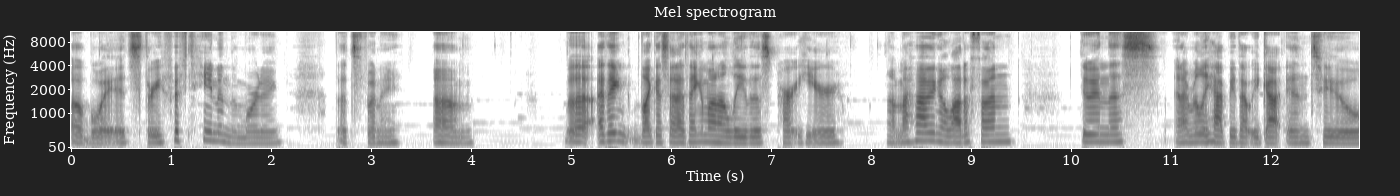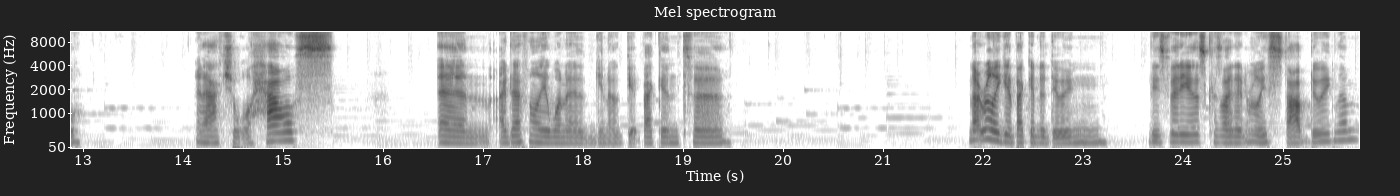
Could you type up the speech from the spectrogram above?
Oh boy, it's 3:15 in the morning. That's funny. Um. But I think, like I said, I think I'm gonna leave this part here. Um, I'm having a lot of fun doing this, and I'm really happy that we got into an actual house. And I definitely want to, you know, get back into... Not really get back into doing these videos because I didn't really stop doing them.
